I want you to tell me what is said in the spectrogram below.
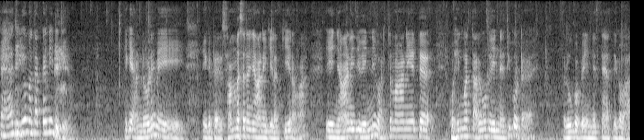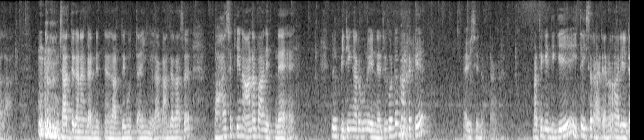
පැහැදිලිව මතක් කරන්න ඉඩ තියෙනවා. ඒක යන්න ඕනේ මේ ඒකට සම්මසන ඥානය කියලා කියනවා. ඒ ඥානෙදි වෙන්නේ වර්තමාණයට කොහෙන්වත් අරමුණු වෙන්නේ නැතිකොට රූප පේන්නේ නැහැ දෙක වහලා. ශබ්ද ගණන් ගන්නෙත් නැහැ. ශබ්දෙමුත් අයින් වෙලා ගන්ධ රස පහස කියන ආනපානෙත් නැහැ. ඒක පිටින් අරමුණු එන්නේ නැතිකොට මතකයේ ඇවිස්සෙන්න පටන් ගන්නවා. මතකෙ දිගේ හිත ඉස්සරහට යනවා හරියට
